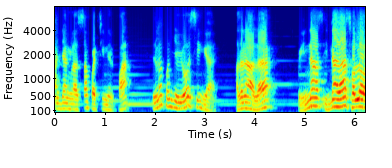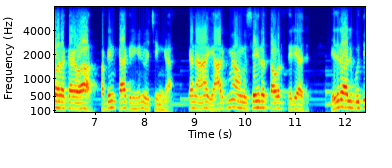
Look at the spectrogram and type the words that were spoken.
அஞ்சாம் கிளாஸ் தான் படிச்சுன்னு இருப்பான். இதெல்லாம் கொஞ்சம் யோசிங்க. அதனால் இப்போ என்ன என்னதான் சொல்ல வர கேவா அப்படின்னு கேட்குறீங்கன்னு வச்சுங்க ஏன்னா யாருக்குமே அவங்க செய்கிற தவறு தெரியாது. எதிராளி புத்தி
